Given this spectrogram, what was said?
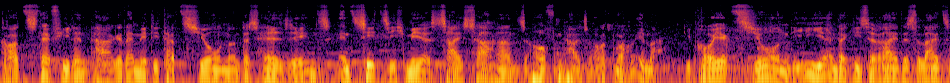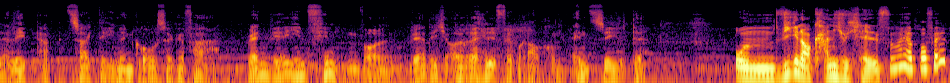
Trotz der vielen Tage der Meditation und des Hellsehens entzieht sich mir Sai Sahans Aufenthaltsort noch immer. Die Projektion, die ihr in der Gießerei des Leids erlebt habt, zeigte ihnen große Gefahr. Wenn wir ihn finden wollen, werde ich eure Hilfe brauchen, Entseelte. Und wie genau kann ich euch helfen, Herr Prophet?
